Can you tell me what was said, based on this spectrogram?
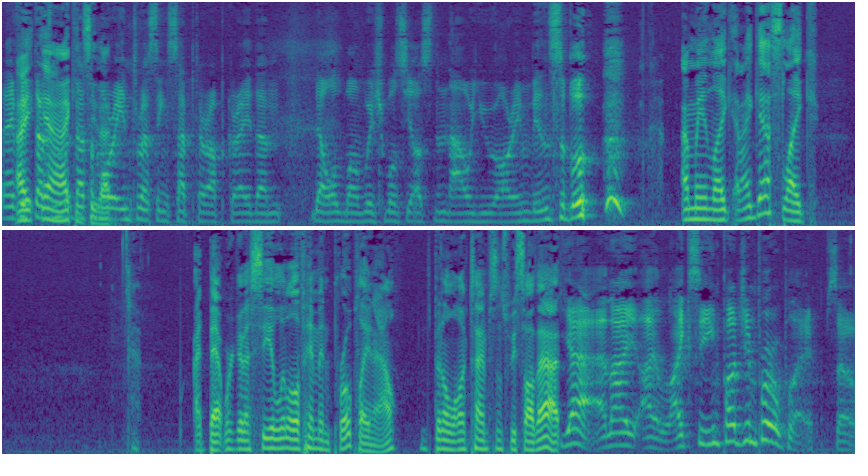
And I I- that's, yeah, I that's a see that. more interesting scepter upgrade than the old one, which was just now you are invincible. I mean, like, and I guess, like, I bet we're going to see a little of him in pro play now. It's been a long time since we saw that. yeah, and I, I like seeing Pudge in pro play. So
